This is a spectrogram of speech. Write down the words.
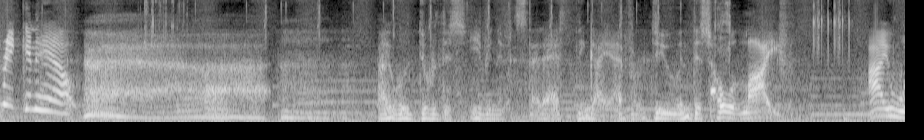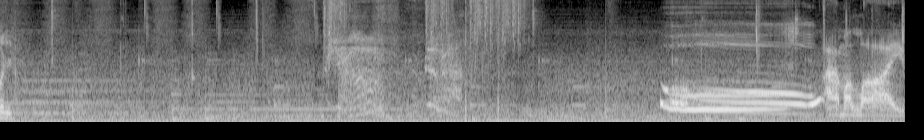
Freaking hell. I will do this even if it's the last thing I ever do in this whole life. I will. Oh, I'm alive.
